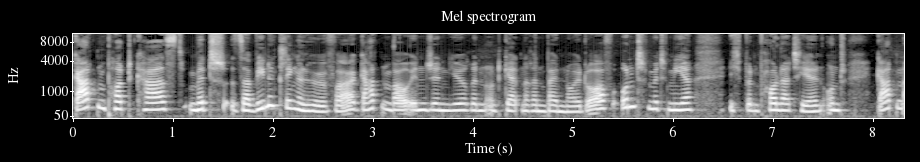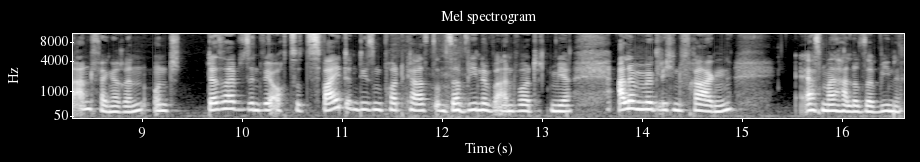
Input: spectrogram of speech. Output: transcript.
Gartenpodcast mit Sabine Klingelhöfer, Gartenbauingenieurin und Gärtnerin bei Neudorf und mit mir, ich bin Paula Thelen und Gartenanfängerin und deshalb sind wir auch zu zweit in diesem Podcast und Sabine beantwortet mir alle möglichen Fragen. Erstmal hallo Sabine.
